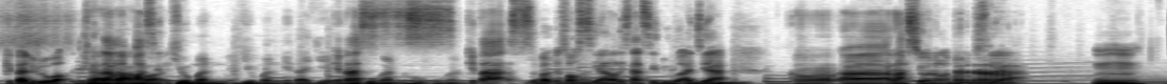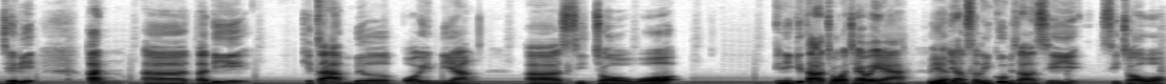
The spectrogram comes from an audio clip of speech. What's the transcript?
Kita di luar kita lepasin human human itu aja ya, kita hubungan hubungan. kita sebagai sosialisasi dulu aja Hmm. R- eh, rasional manusia. Hmm. Jadi kan eh, tadi kita ambil poin yang eh, si cowok ini kita cowok cewek ya, Iya. yang selingkuh misalnya si si cowok,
